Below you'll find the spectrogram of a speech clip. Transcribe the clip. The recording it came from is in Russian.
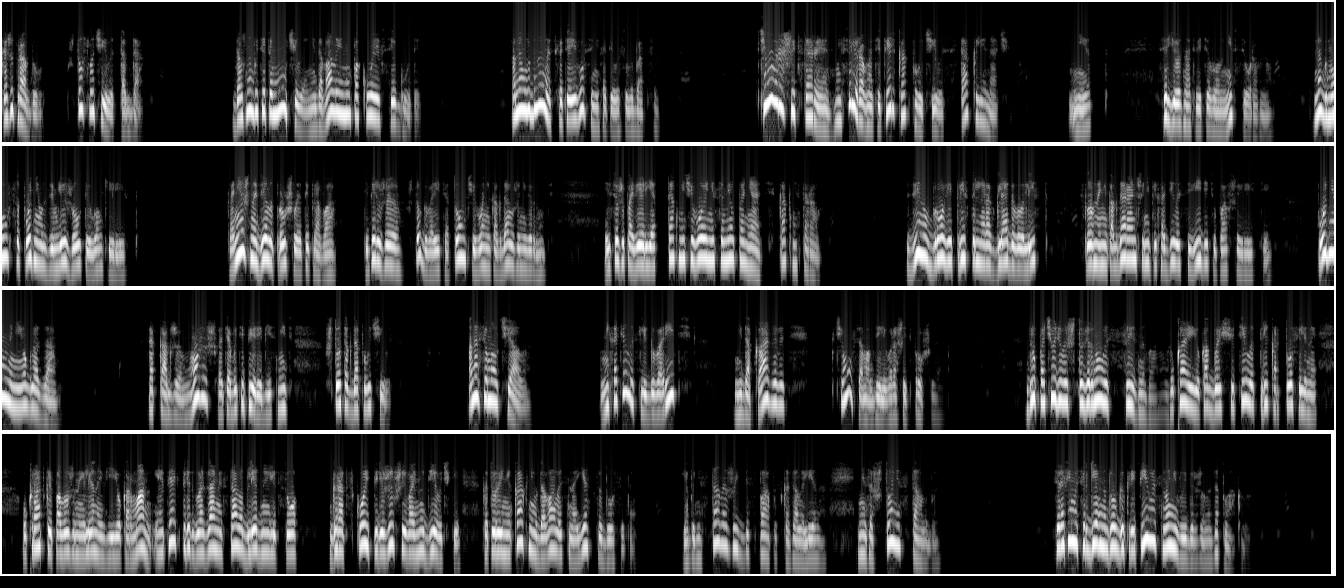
Скажи правду, что случилось тогда? Должно быть, это мучило, не давало ему покоя все годы. Она улыбнулась, хотя и вовсе не хотелось улыбаться. К чему ворошить старое? Не все ли равно теперь, как получилось, так или иначе? — Нет, — серьезно ответил он, — не все равно. Нагнулся, поднял с земли желтый ломкий лист. — Конечно, дело прошлое, ты права. Теперь уже что говорить о том, чего никогда уже не вернуть. И все же, поверь, я так ничего и не сумел понять, как ни старался. Сдвинув брови, пристально разглядывал лист, словно никогда раньше не приходилось видеть упавшие листья. Поднял на нее глаза. — Так как же, можешь хотя бы теперь объяснить, что тогда получилось? Она все молчала. Не хотелось ли говорить, не доказывать, к чему в самом деле ворошить прошлое? Вдруг почудилось, что вернулась сызнова. Рука ее как бы ощутила три картофелины, украдкой положенные Леной в ее карман, и опять перед глазами стало бледное лицо городской, пережившей войну девочки, которой никак не удавалось наесться досыта. — Я бы не стала жить без папы, — сказала Лена, — ни за что не стала бы. Серафима Сергеевна долго крепилась, но не выдержала, заплакала.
